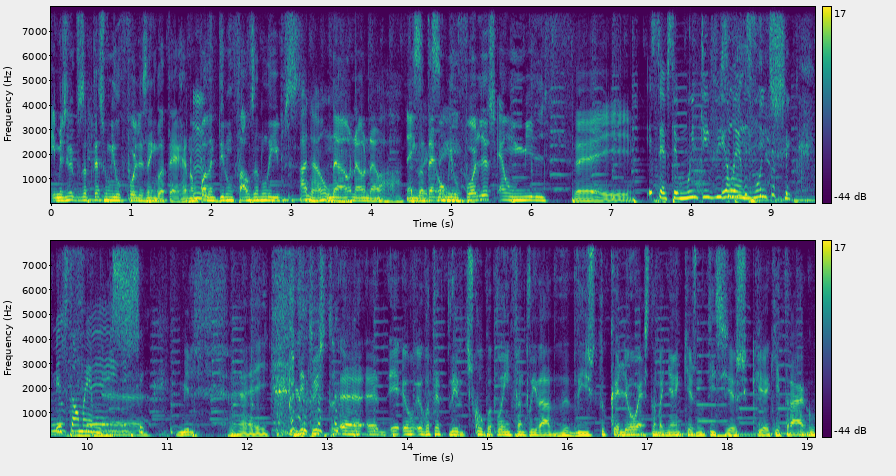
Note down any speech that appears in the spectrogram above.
imagina que vos apetece um mil folhas em Inglaterra, não podem pedir um thousand leaves. Ah, não? Não, não, não. Ah, em Inglaterra, um mil folhas é um milfei. Isso deve ser muito difícil. Ele é muito chique. Este homem é muito chique. Milfei. Dito isto, eh, eh, eu, eu vou ter de pedir desculpa pela infantilidade disto. Calhou esta manhã que as notícias que aqui trago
